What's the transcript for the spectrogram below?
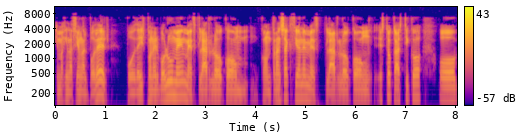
Imaginación al poder. Podéis poner volumen, mezclarlo con, con transacciones, mezclarlo con estocástico o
